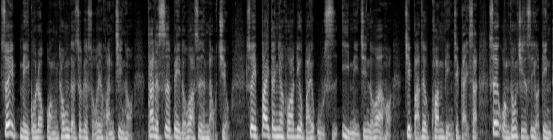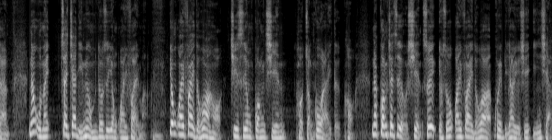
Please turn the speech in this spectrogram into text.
所以美国的网通的这个所谓的环境哦，它的设备的话是很老旧，所以拜登要花六百五十亿美金的话哈，去把这个宽频去改善。所以网通其实是有订单。那我们在家里面，我们都是用 WiFi 嘛，用 WiFi 的话哈，其实是用光纤哦转过来的哈。那光纤是有限，所以有时候 WiFi 的话会比较有些影响。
